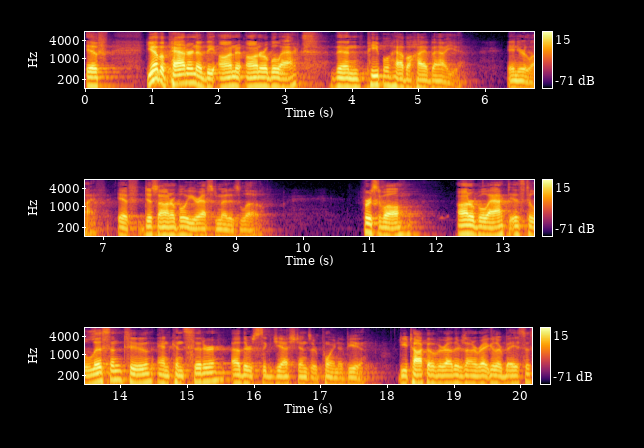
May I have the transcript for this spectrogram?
If you have a pattern of the honorable acts, then people have a high value in your life. If dishonorable, your estimate is low. First of all, honorable act is to listen to and consider others' suggestions or point of view. Do you talk over others on a regular basis?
